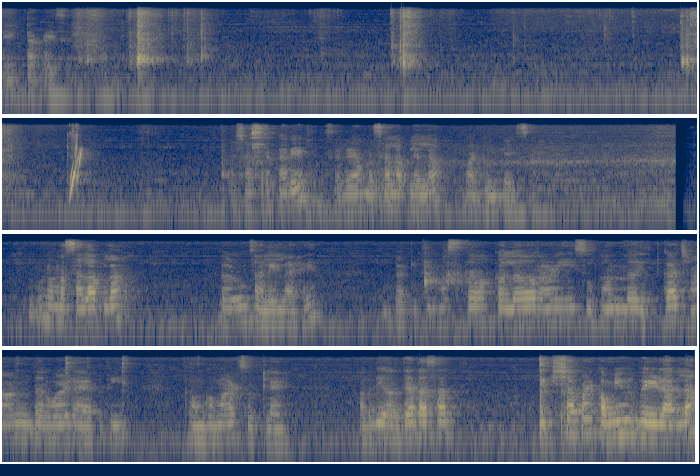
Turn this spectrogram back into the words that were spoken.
हे टाकायचं अशा प्रकारे सगळा मसाला आपल्याला वाटून घ्यायचा पूर्ण मसाला आपला गळून झालेला आहे. बघा किती मस्त कलर आणि सुगंध इतका छान दरवळला आहे अगदी घमघमाट सुटला आहे अगदी अर्ध्या तासात पेक्षा पण कमी वेळ लागला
